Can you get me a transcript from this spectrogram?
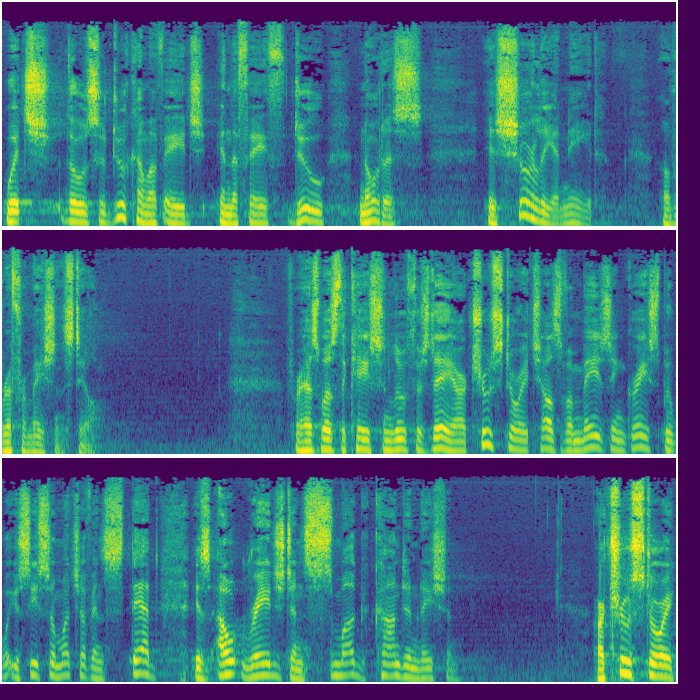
which those who do come of age in the faith do notice is surely in need of reformation still. For as was the case in Luther's day, our true story tells of amazing grace, but what you see so much of instead is outraged and smug condemnation. Our true story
